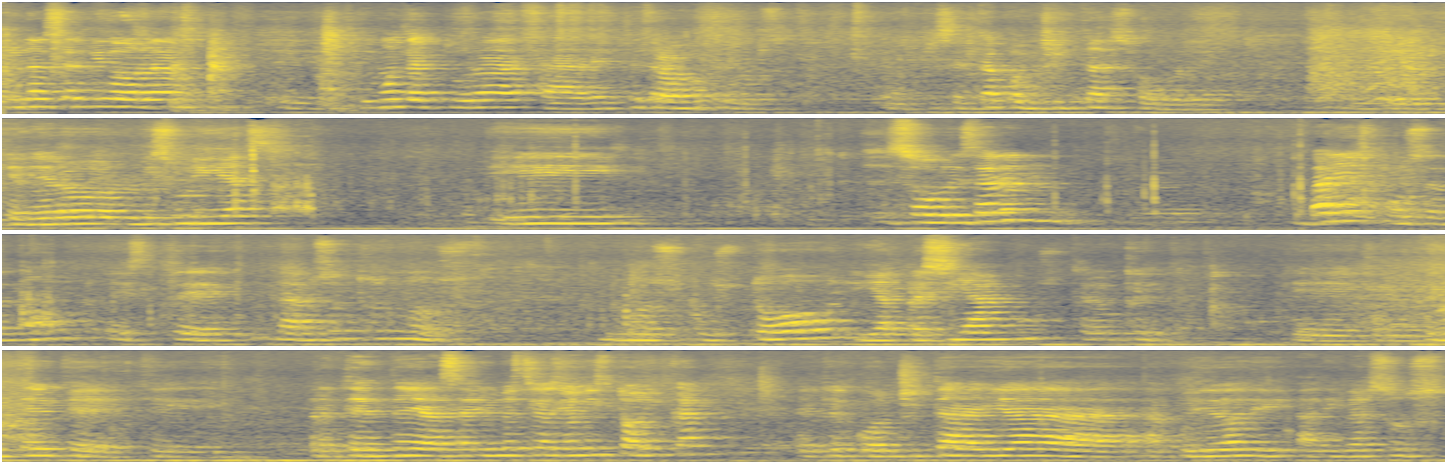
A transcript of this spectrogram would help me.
es una servidora, eh, dimos lectura a este trabajo que nos, presenta Conchita sobre el ingeniero Luis Urias y sobresalen varias cosas, ¿no? Este, a nosotros nos, nos gustó y apreciamos, creo que, como gente que pretende hacer investigación histórica, el que Conchita haya acudido a, diversos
